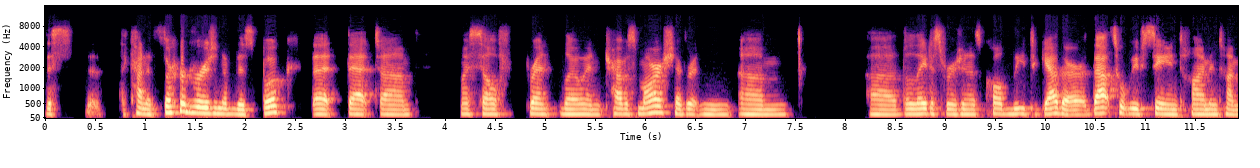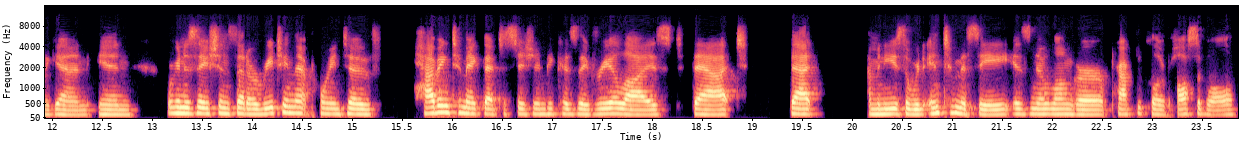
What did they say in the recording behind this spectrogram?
this the, the kind of third version of this book that that um, myself Brent Lowe and Travis Marsh have written um, uh, the latest version is called Lead Together. That's what we've seen time and time again in organizations that are reaching that point of having to make that decision because they've realized that that I'm going to use the word intimacy is no longer practical or possible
